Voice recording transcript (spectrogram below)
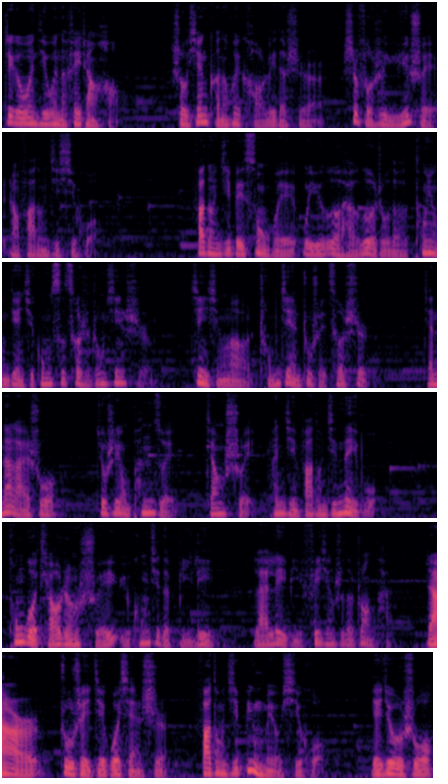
这个问题问得非常好。首先可能会考虑的是，是否是雨水让发动机熄火。发动机被送回位于俄亥俄州的通用电气公司测试中心时，进行了重建注水测试。简单来说，就是用喷嘴将水喷进发动机内部，通过调整水与空气的比例来类比飞行时的状态。然而，注水结果显示，发动机并没有熄火。也就是说，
